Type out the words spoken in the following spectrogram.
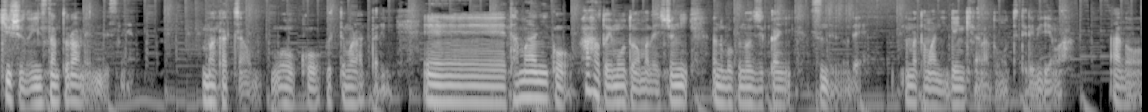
九州のインスタントラーメンですね。うまかっちゃんをこう送ってもらったり、えー、たまにこう、母と妹がまだ一緒にあの僕の実家に住んでるので、まあ、たまに元気かなと思ってテレビ電話、あの、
